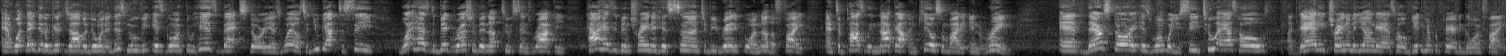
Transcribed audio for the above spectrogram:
And what they did a good job of doing in this movie is going through his backstory as well. So you got to see what has the big Russian been up to since Rocky? How has he been training his son to be ready for another fight and to possibly knock out and kill somebody in the ring? And their story is one where you see two assholes, a daddy training a young asshole, getting him prepared to go and fight.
